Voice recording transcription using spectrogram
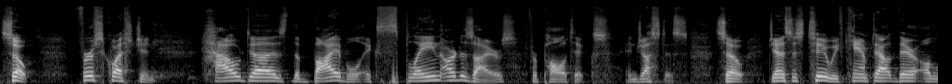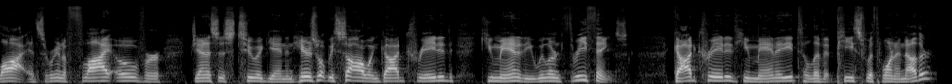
So, first question how does the Bible explain our desires for politics and justice? So, Genesis 2, we've camped out there a lot. And so, we're going to fly over Genesis 2 again. And here's what we saw when God created humanity. We learned three things God created humanity to live at peace with one another,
